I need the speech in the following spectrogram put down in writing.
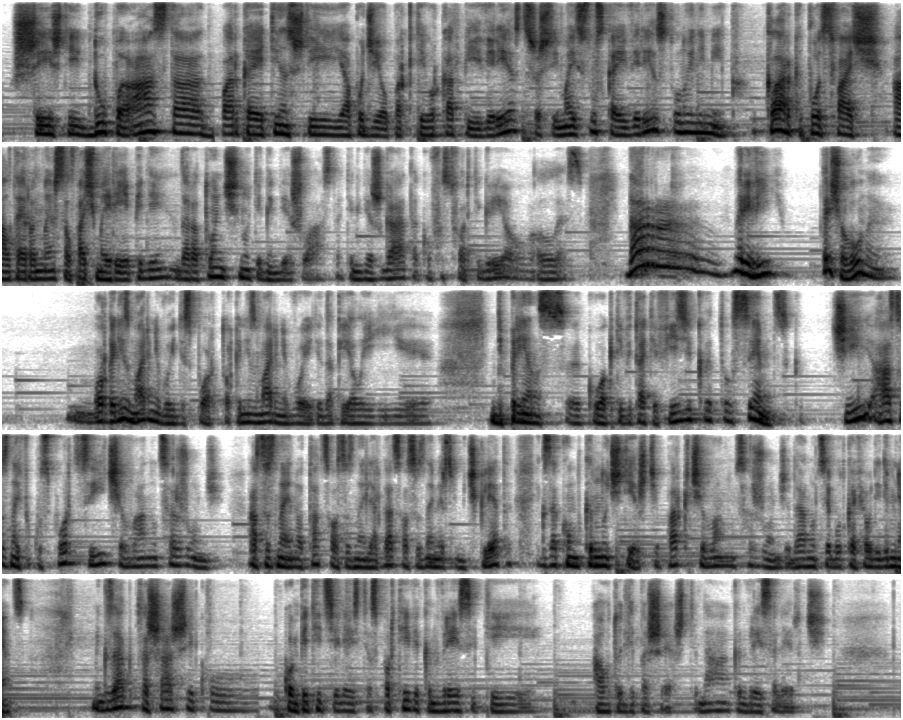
Și știi, după asta, parcă ai atins, știi, apogeu, parcă te-ai urcat pe Everest și știi, mai sus ca Everest, nu e nimic. Clar că poți face alt Ironman să-l faci mai repede, dar atunci nu te gândești la asta. Te gândești, gata, că a fost foarte greu, ales. Dar revii, trece o lună, organismul are nevoie de sport, organismul are nevoie de, dacă el e deprins cu activitate fizică, tu simți că ci astăzi n-ai făcut sport, ți ceva nu-ți ajunge. Astăzi n-ai notat sau astăzi n-ai alergat sau astăzi n-ai mers pe bicicletă, exact cum când nu citești, parcă ceva nu-ți ajunge, da? nu ți-ai băut cafeaua de dimineață. Exact așa și cu competițiile astea sportive când vrei să te autodepășești, da? când vrei să alergi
